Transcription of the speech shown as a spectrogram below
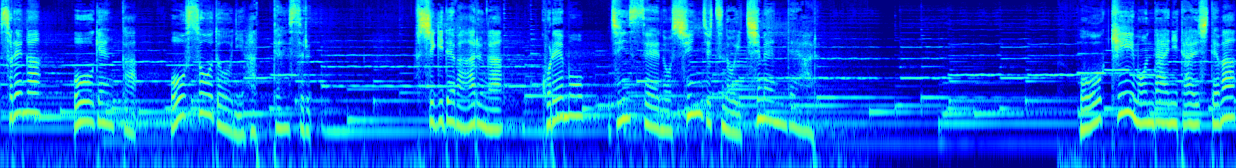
それが大喧嘩大騒動に発展する。不思議ではあるがこれも人生の真実の一面である。大きい問題に対しては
